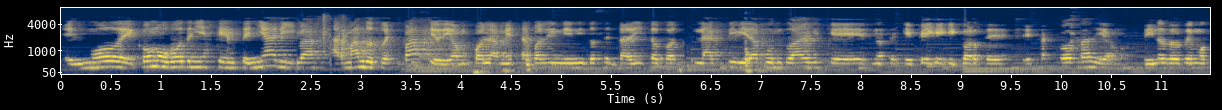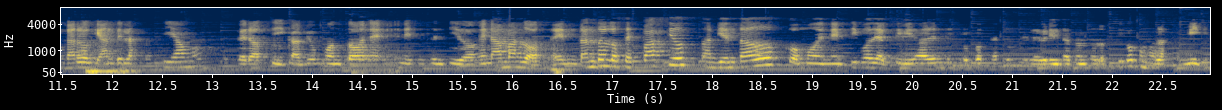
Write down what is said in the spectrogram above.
el modo de cómo vos tenías que enseñar y ibas armando tu espacio, digamos, con la mesa, con el niñito sentadito, con la actividad puntual que, no sé, que pegue, que corte estas cosas, digamos. Si nosotros tenemos cargo que antes las hacíamos, pero sí, cambió un montón en, ese sentido, en ambas dos, en tanto en los espacios ambientados como en el tipo de actividades y propuestas que se le brinda tanto a los chicos como a las familias,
